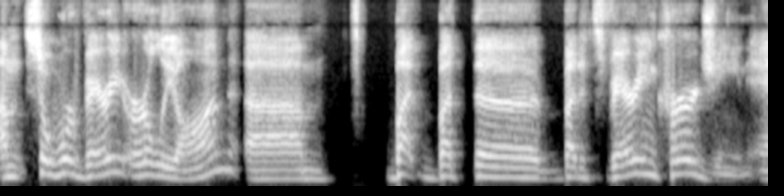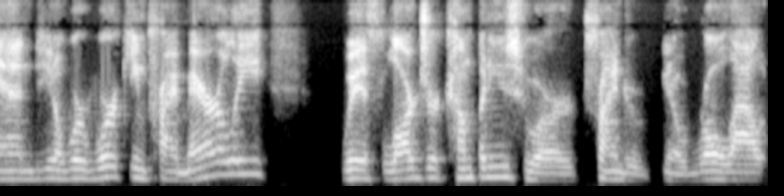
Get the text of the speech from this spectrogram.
Um, so we're very early on, um, but but the but it's very encouraging, and you know we're working primarily with larger companies who are trying to you know roll out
